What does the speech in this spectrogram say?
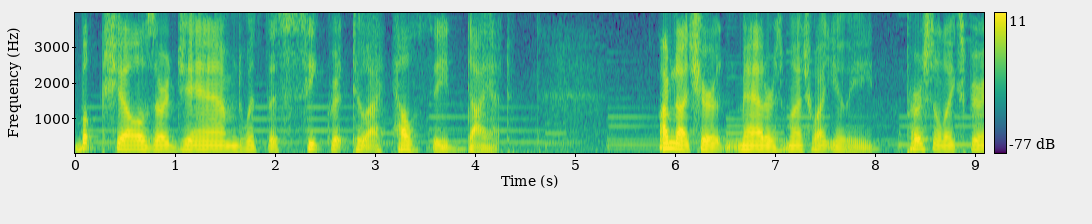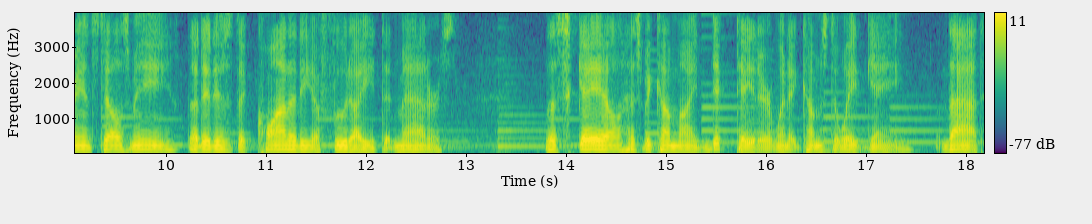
Bookshelves are jammed with the secret to a healthy diet. I'm not sure it matters much what you eat. Personal experience tells me that it is the quantity of food I eat that matters. The scale has become my dictator when it comes to weight gain. That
